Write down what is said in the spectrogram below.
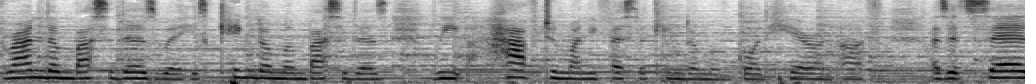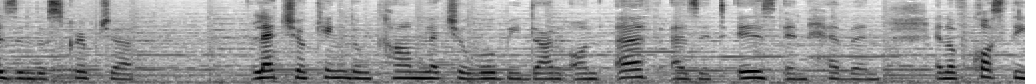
brand ambassadors, we're His kingdom ambassadors. We have to manifest the kingdom of God here on earth. As it says in the scripture, let your kingdom come, let your will be done on earth as it is in heaven. And of course, the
